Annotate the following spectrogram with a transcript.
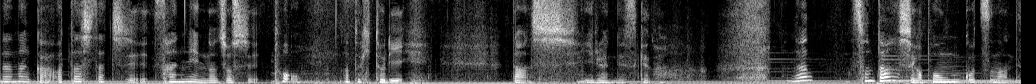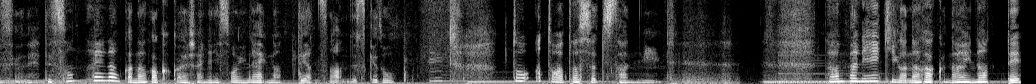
ななんか私たち3人の女子とあと1人男子いるんですけどなんその男子がポンコツなんですよね。でそんなになんか長く会社にいそうにないなってやつなんですけどとあと私たち3人。あんまり息が長くないなって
